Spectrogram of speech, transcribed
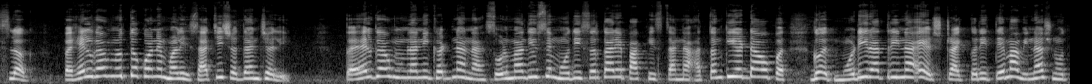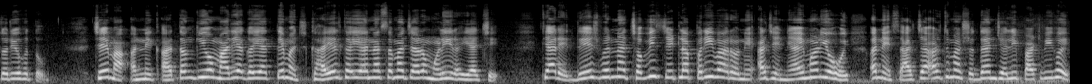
સ્લગ, પહેલગામ મૃતકોને મળી સાચી શ્રદ્ધાંજલિ. પહેલગામ હુમલાની ઘટનાના સોળમા દિવસે મોદી સરકારે પાકિસ્તાનના આતંકી અડ્ડાઓ પર ગત મોડી રાત્રિના એર સ્ટ્રાઇક કરી તેમાં વિનાશ નોતર્યો હતો. જેમાં અનેક આતંકીઓ માર્યા ગયા તેમજ ઘાયલ થયાના સમાચારો મળી રહ્યા છે. ત્યારે દેશભરના છવ્વીસ જેટલા પરિવારોને આજે ન્યાય મળ્યો હોય અને સાચા અર્થમાં શ્રદ્ધાંજલિ પાઠવી હોય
